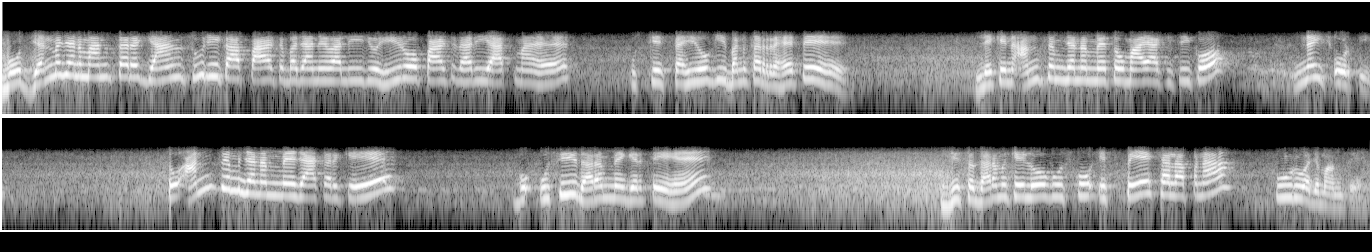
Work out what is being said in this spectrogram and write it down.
वो जन्म जन्मांतर ज्ञान सूर्य का पार्ट बजाने वाली जो हीरो पार्टधारी आत्मा है, उसके सहयोगी बनकर रहते हैं। लेकिन अंतिम जन्म में तो माया किसी को नहीं छोड़ती। तो अंतिम जन्म में जाकर के वो उसी धर्म में गिरते हैं, जिस धर्म के लोग उसको स्पेशल अपना पूर्वज मानते हैं।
